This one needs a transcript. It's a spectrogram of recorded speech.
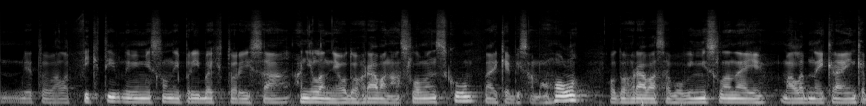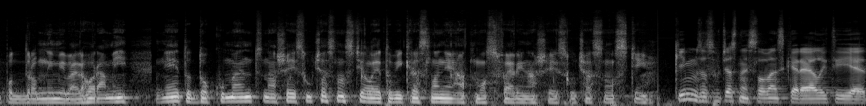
Je to ale fiktívny vymyslený príbeh, ktorý sa ani len neodohráva na Slovensku, aj keby sa mohol. Odohráva sa vo vymyslenej malebnej krajinke pod drobnými veľhorami nie je to dokument našej súčasnosti, ale je to vykreslenie atmosféry našej súčasnosti. Kým zo súčasnej slovenskej reality je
